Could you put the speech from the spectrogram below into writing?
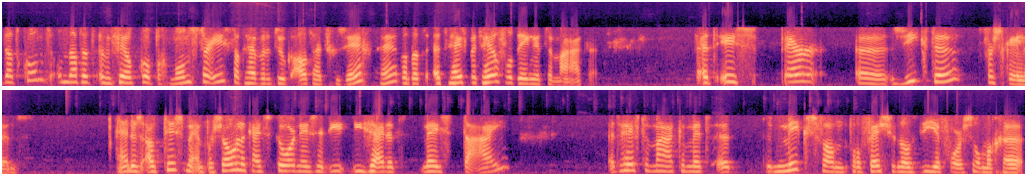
dat komt omdat het een veelkoppig monster is. Dat hebben we natuurlijk altijd gezegd. Hè? Want het, het heeft met heel veel dingen te maken. Het is per uh, ziekte verschillend. Dus autisme en persoonlijkheidsstoornissen... Die, die zijn het meest taai... Het heeft te maken met uh, de mix van professionals die je voor sommige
